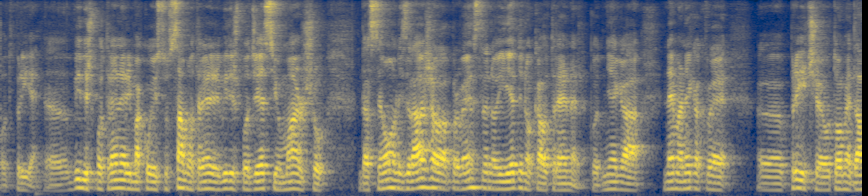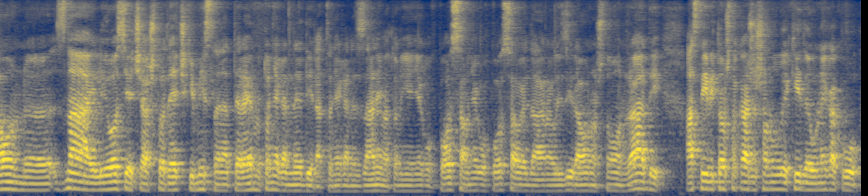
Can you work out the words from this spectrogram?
od prije. E, vidiš po trenerima koji su samo treneri, vidiš po Jessiju Marshu da se on izražava prvenstveno i jedino kao trener. Kod njega nema nekakve priče o tome da on e, zna ili osjeća što dečki misle na terenu, to njega ne dira, to njega ne zanima, to nije njegov posao, njegov posao je da analizira ono što on radi, a Stivi to što kažeš, on uvijek ide u nekakvu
